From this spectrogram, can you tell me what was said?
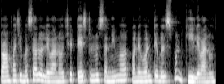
પાઉંભાજી મસાલો લેવાનો છે. ટેસ્ટ અનુસાર નિમક અને વન ટેબલ સ્પૂન ઘી લેવાનું છે.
